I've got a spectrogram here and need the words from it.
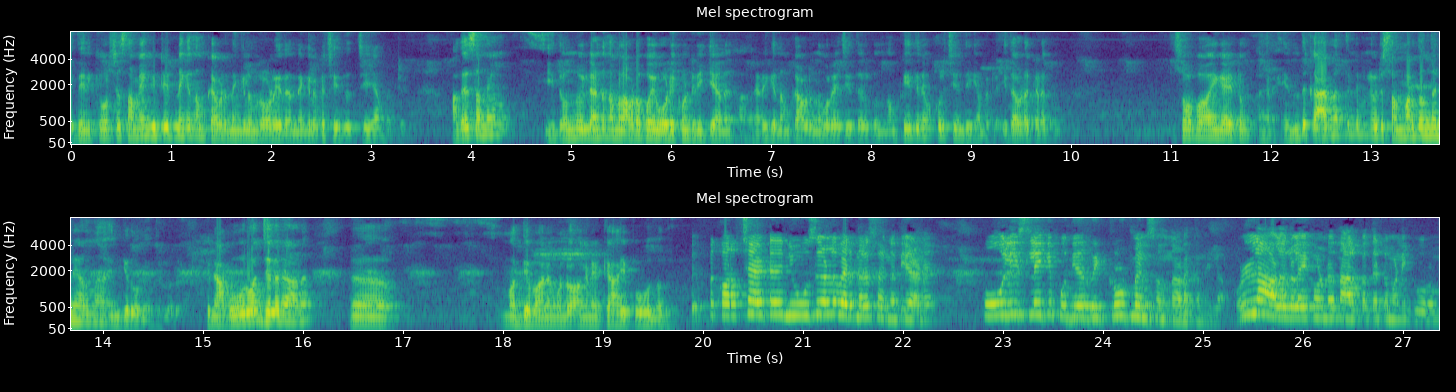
ഇതെനിക്ക് കുറച്ച് സമയം കിട്ടിയിട്ടുണ്ടെങ്കിൽ നമുക്ക് എവിടെന്നെങ്കിലും റോൾ ചെയ്ത് എന്തെങ്കിലുമൊക്കെ ചെയ്ത് ചെയ്യാൻ പറ്റും. അതേസമയം ഇതൊന്നും ഇല്ലാണ്ട് നമ്മൾ അവിടെ പോയി ഓടിക്കൊണ്ടിരിക്കുകയാണ്. അതിനിടയ്ക്ക് നമുക്ക് അവിടെ നിന്ന് കുറേ ചെയ്ത് കേൾക്കും നമുക്ക് ഇതിനെക്കുറിച്ച് ചിന്തിക്കാൻ പറ്റില്ല. ഇതവിടെ കിടക്കും. സ്വാഭാവികമായിട്ടും അങ്ങനെ. എന്ത് കാരണത്തിന്റെ പിന്നിൽ ഒരു സമ്മർദ്ദം തന്നെയാണെന്ന് എനിക്ക് തോന്നിയിട്ടുള്ളത്. പിന്നെ അപൂർവം ചിലരാണ് മദ്യപാനം കൊണ്ടോ അങ്ങനെയൊക്കെ ആയി പോകുന്നത്. ഇപ്പൊ കുറച്ചായിട്ട് ന്യൂസുകളിൽ വരുന്ന ഒരു സംഗതിയാണ്. പോലീസിലേക്ക് പുതിയ റിക്രൂട്ട്മെന്റ്സ് ഒന്നും നടക്കുന്നില്ല. ഉള്ള ആളുകളെ കൊണ്ട് നാൽപ്പത്തെട്ട് മണിക്കൂറും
